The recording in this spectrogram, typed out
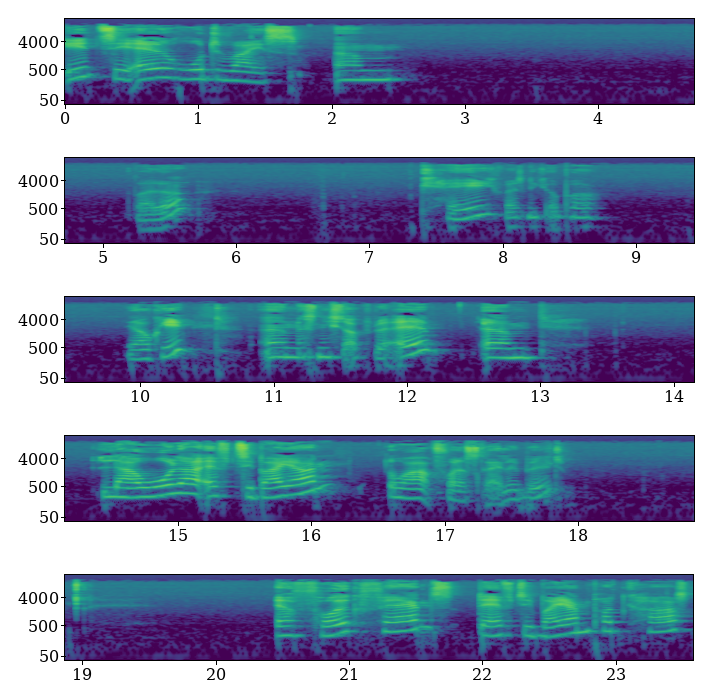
ECL Rot-Weiß. Ähm. Warte. Okay, ich weiß nicht, ob er. Ja, okay. Ähm, ist nicht so aktuell. Ähm, Laola FC Bayern. Oh, voll das geile Bild. Erfolgfans, der FC Bayern Podcast.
